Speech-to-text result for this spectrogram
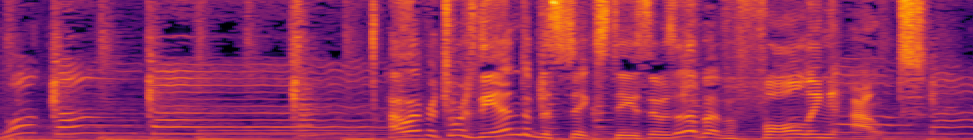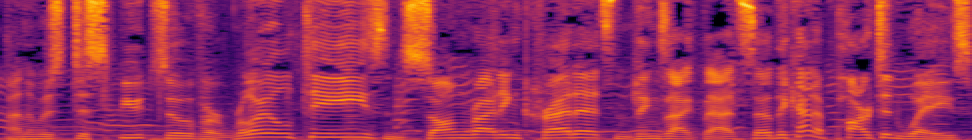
walk on by. However, towards the end of the 60s, there was a little bit of a falling out. And there was disputes over royalties and songwriting credits and things like that. So they kind of parted ways.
